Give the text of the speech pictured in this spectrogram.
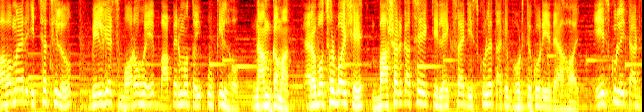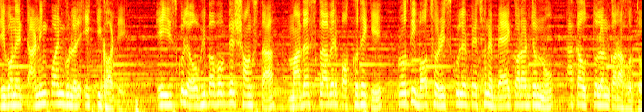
বাবা মায়ের ইচ্ছা ছিল বিল গেটস বড় হয়ে বাপের মতোই উকিল হোক। নাম কামাক। তেরো বছর বয়সে বাসার কাছে একটি লেকসাইড স্কুলে তাকে ভর্তি করিয়ে দেওয়া হয়। এই স্কুলেই তার জীবনের টার্নিং পয়েন্টগুলোর একটি ঘটে। এই স্কুলে অভিভাবকদের সংস্থা মাদার্স ক্লাবের পক্ষ থেকে প্রতি বছর স্কুলের পেছনে ব্যয় করার জন্য টাকা উত্তোলন করা হতো।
